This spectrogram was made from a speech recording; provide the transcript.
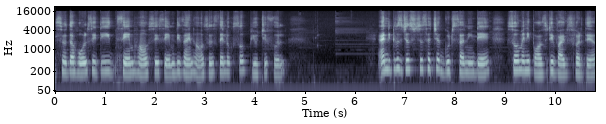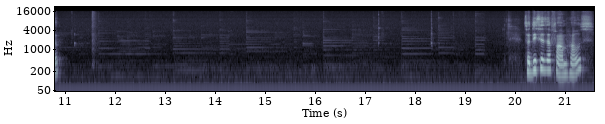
So the whole city same houses same design houses they look so beautiful. And it was just, just such a good sunny day. So many positive vibes were there So this is a farmhouse.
